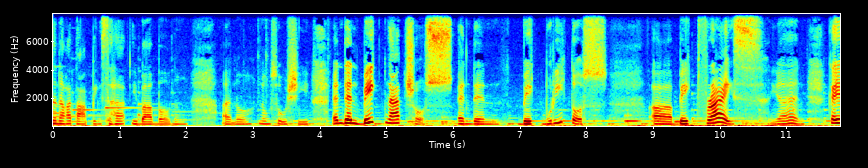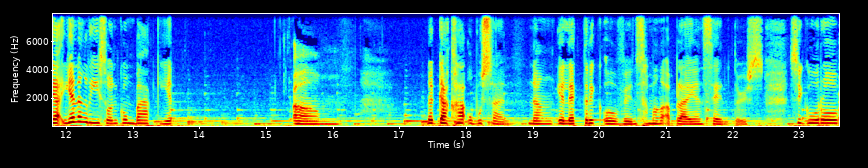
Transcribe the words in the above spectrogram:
na nakatapping sa ibabaw ng ano, ng sushi. And then baked nachos and then baked burritos, uh, baked fries. Yan. Kaya yan ang reason kung bakit um nagkakaubusan ng electric oven sa mga appliance centers. Siguro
